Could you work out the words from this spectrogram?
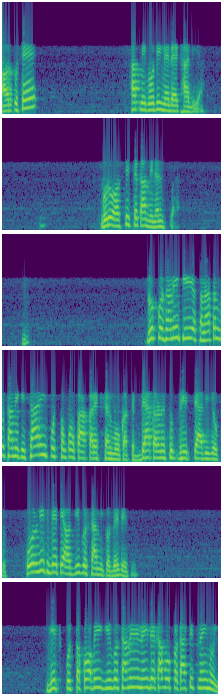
और उसे अपनी गोदी में बैठा लिया। गुरु और शिष्य का मिलन हुआ। रूप गोस्वामी की या सनातन गोस्वामी की सारी पुस्तकों का करेक्शन वो करते। व्याकरण शुद्ध इत्यादि जो कुछ, वो लिख देते और जी गोस्वामी को दे देते। जिस पुस्तक को अभी जीव गोस्वामी ने नहीं देखा, वो प्रकाशित नहीं हुई।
